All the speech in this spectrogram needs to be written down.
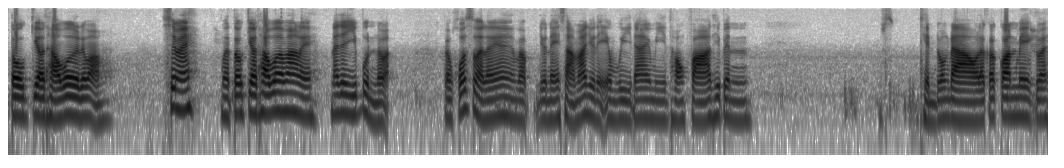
โตเกียวทาวเวอร์หรือเปล่า ใช่ไหม เหมือนโตเกียวทาวเวอร์มากเลย น่าจะญี่ปุ่นแล้วอะแบบโคตรสวยเลย แบบอยู่ในสามารถอยู่ใน MV ได้มีท้องฟ้าที่เป็นเห็นดวงดาวแล้วก็ก้อนเมฆด้วย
